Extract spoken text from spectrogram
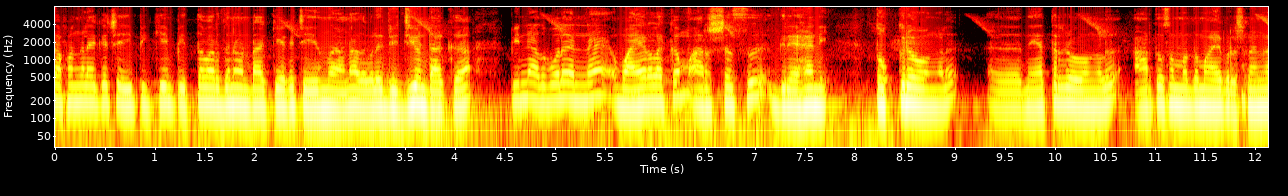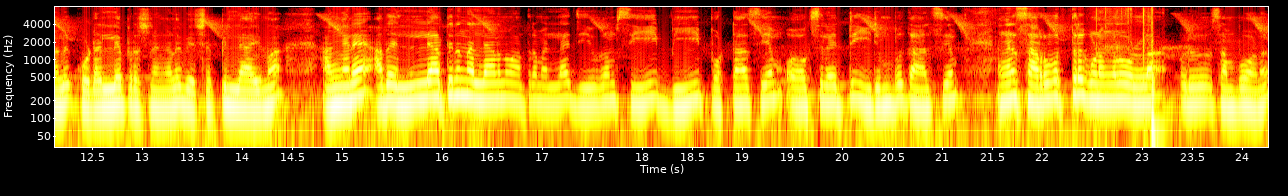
കഫങ്ങളെയൊക്കെ ക്ഷയിപ്പിക്കുകയും പിത്തവർദ്ധന ഉണ്ടാക്കുകയൊക്കെ ചെയ്യുന്നതാണ്. അതുപോലെ രുചി ഉണ്ടാക്കുക. പിന്നെ അതുപോലെ തന്നെ വയറിളക്കം അർഷസ് ഗ്രഹണി ത്വക്ക് രോഗങ്ങൾ നേത്ര രോഗങ്ങൾ ആർത്തു സംബന്ധമായ പ്രശ്നങ്ങൾ കുടലിലെ പ്രശ്നങ്ങൾ വിശപ്പില്ലായ്മ അങ്ങനെ അതെല്ലാത്തിനും നല്ലതാണെന്ന് മാത്രമല്ല ജീവകം സി ബി പൊട്ടാസ്യം ഓക്സിലേറ്റ് ഇരുമ്പ് കാൽസ്യം അങ്ങനെ സർവത്ര ഗുണങ്ങളുള്ള ഒരു സംഭവമാണ്.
